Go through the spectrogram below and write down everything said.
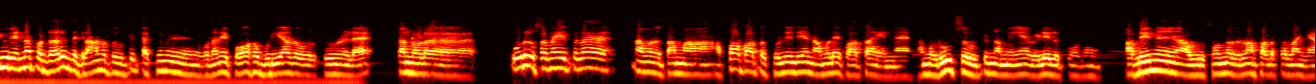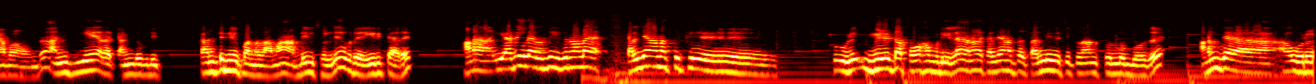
இவர் என்ன பண்றாரு? இந்த கிராமத்தை விட்டு டக்குன்னு உடனே போக முடியாத ஒரு சூழ்நிலை தன்னோட ஒரு சமயத்துல நம்ம நம்ம அப்பா பார்த்த தொழிலையே நம்மளே பார்த்தா என்ன? நம்ம ரூட்ஸை விட்டு நம்ம ஏன் வெளியில போகணும்? அப்படின்னு அவர் சொன்னதெல்லாம் படத்தெல்லாம் ஞாபகம் வந்து அங்கேயே அதை கண்டுபிடி கண்டினியூ பண்ணலாமா அப்படின்னு சொல்லி அவர் இருக்காரு. ஆனா இடையில வந்து இதனால கல்யாணத்துக்கு இமீடியட்டா போக முடியல. அதனால கல்யாணத்தை தள்ளி வச்சுக்கலாம்னு சொல்லும்போது அங்க ஒரு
